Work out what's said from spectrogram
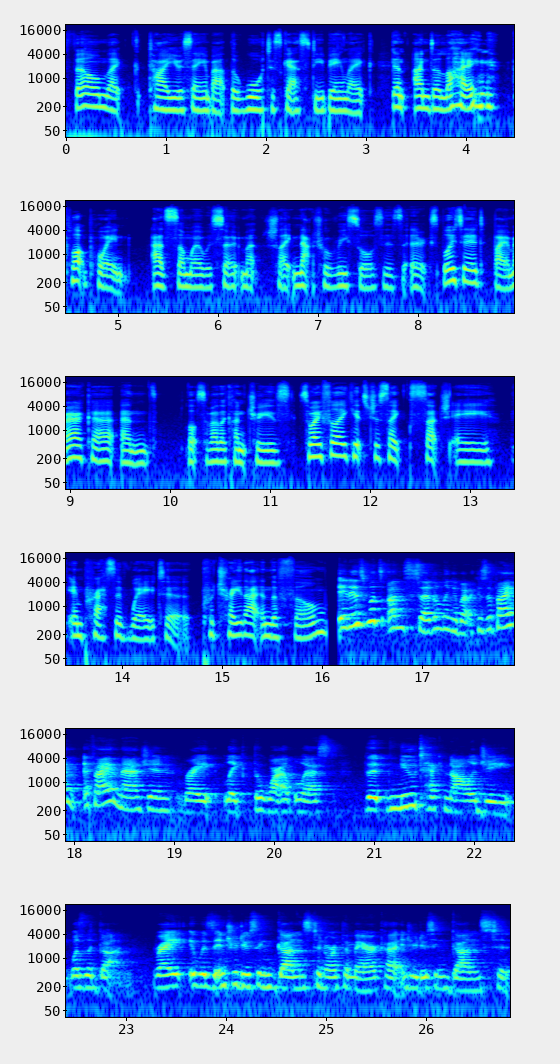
film, like Ty, you were saying about the water scarcity being like an underlying plot point as somewhere with so much like natural resources that are exploited by America and lots of other countries. So I feel like it's just like such a impressive way to portray that in the film. It is what's unsettling about it because if I if I imagine right like the Wild West, the new technology was the gun right? It was introducing guns to North America, introducing guns to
